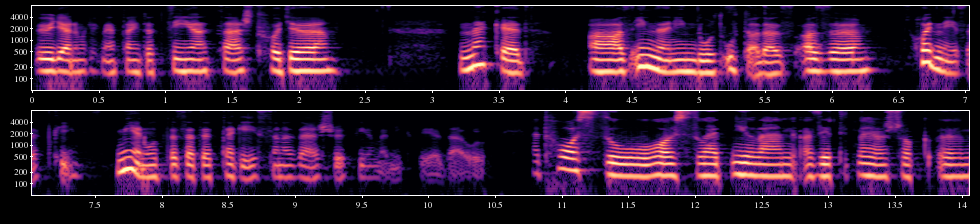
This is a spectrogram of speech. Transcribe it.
ő gyermekeknek tanított színjátszást, hogy neked az innen indult utad, az, az hogy nézett ki? Milyen út vezetett egészen az első filmedig például? Hát hosszú, hosszú, hát nyilván azért itt nagyon sok ö,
